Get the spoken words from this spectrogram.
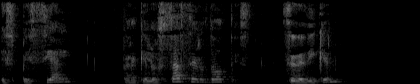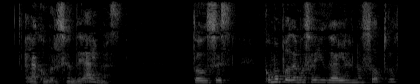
especial para que los sacerdotes se dediquen a la conversión de almas. Entonces, ¿cómo podemos ayudarles nosotros?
